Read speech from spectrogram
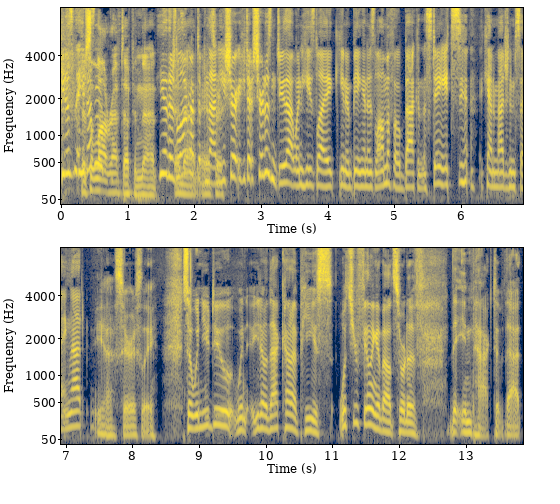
He doesn't. He There's a doesn't, lot wrapped up in that. Yeah, there's a lot wrapped up in that. And he sure he sure doesn't do that when he's like, you know, being an Islamophobe back in the states. I can't imagine him saying that. Yeah, seriously. So when you do when you know that kind of piece, what's your feeling about sort of the impact of that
